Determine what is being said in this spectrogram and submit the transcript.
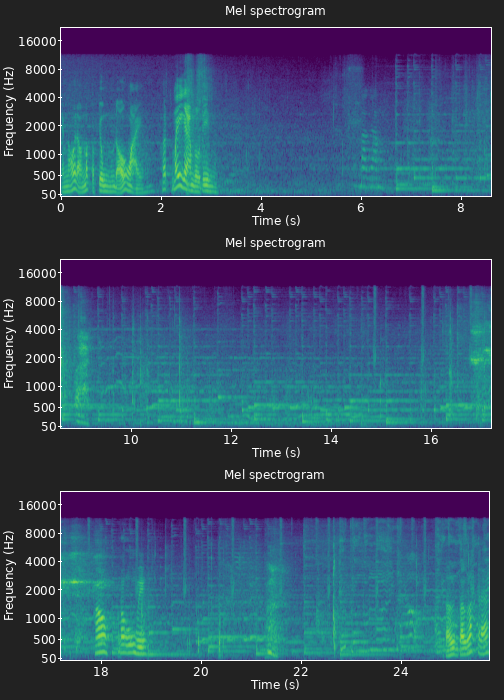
Em nói là anh mất tập trung đổ ngoài. Hết mấy gram protein. Không, nó uống viên. Tự tự lắc cái đã.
